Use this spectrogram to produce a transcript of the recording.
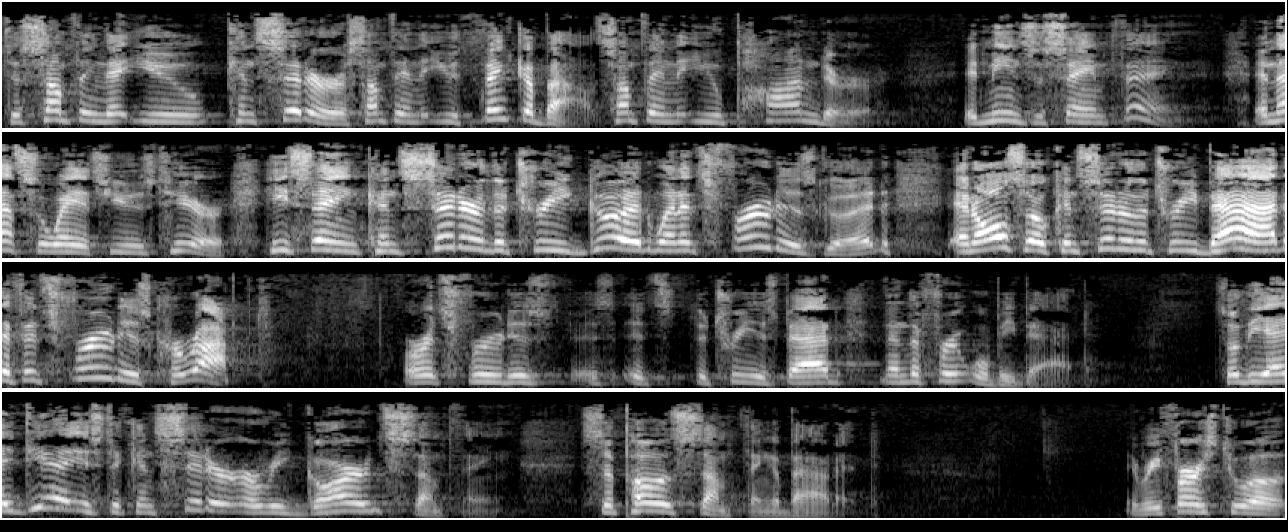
to something that you consider, something that you think about, something that you ponder. It means the same thing. And that's the way it's used here. He's saying, consider the tree good when its fruit is good, and also consider the tree bad if its fruit is corrupt, or its fruit is, it's, the tree is bad, then the fruit will be bad. So the idea is to consider or regard something, suppose something about it. It refers to a,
